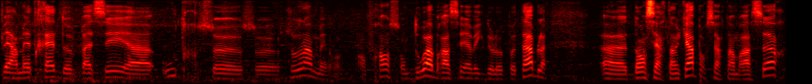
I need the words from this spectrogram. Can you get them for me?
permettrait de passer euh, outre ce, ce chose-là. Mais en France, on doit brasser avec de l'eau potable. Euh, dans certains cas, pour certains brasseurs,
